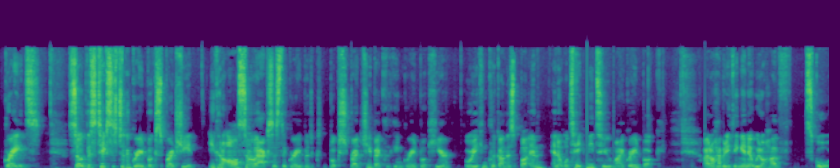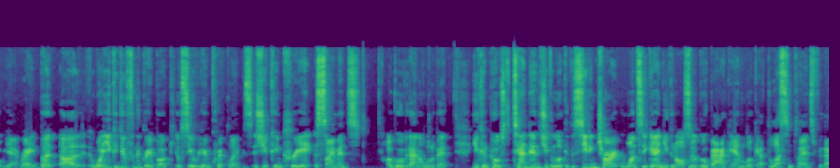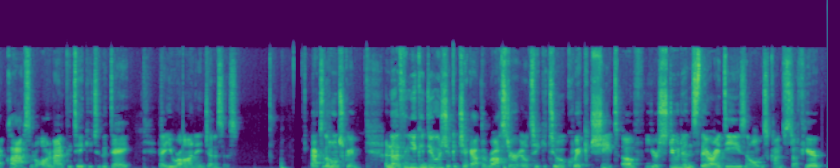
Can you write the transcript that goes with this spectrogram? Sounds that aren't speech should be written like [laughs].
Grades. So this takes us to the gradebook spreadsheet. You can also access the gradebook spreadsheet by clicking gradebook here, or you can click on this button and it will take me to my gradebook. I don't have anything in it. We don't have school yet, right? But uh, what you can do from the gradebook, you'll see over here in quick links, is you can create assignments. I'll go over that in a little bit. You can post attendance. You can look at the seating chart. Once again, you can also go back and look at the lesson plans for that class. It'll automatically take you to the day that you were on in Genesis. Back to the home screen. Another thing you can do is you can check out the roster. It'll take you to a quick sheet of your students, their IDs, and all this kind of stuff here.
